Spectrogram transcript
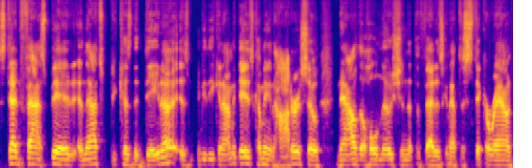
steadfast bid and that's because the data is maybe the economic data is coming in hotter. So now the whole notion that the fed is going to have to stick around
